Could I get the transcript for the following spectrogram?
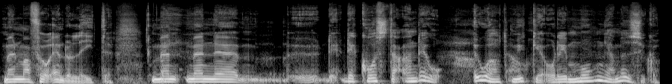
men man får ändå lite. Men, men eh, det, det, kostar ändå oerhört ja. mycket och det är många musiker.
